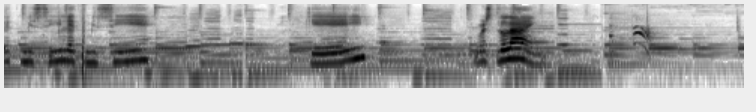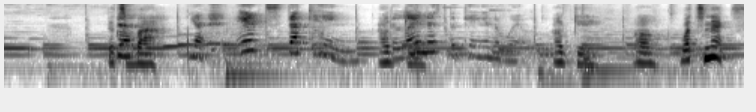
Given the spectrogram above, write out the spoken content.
Let me see, let me see. Okay. Where's the line? That's The- ba. Yeah, it's the king. The Okay. lion is the king and the whale. Okay. Oh, what's next?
